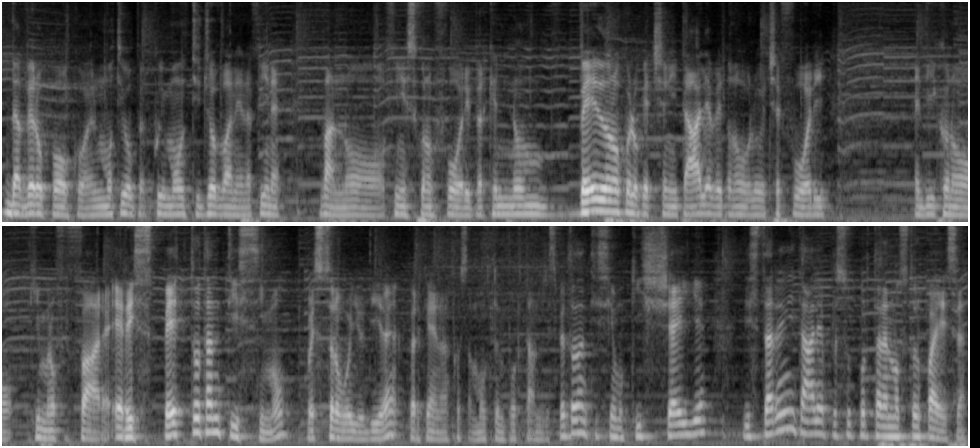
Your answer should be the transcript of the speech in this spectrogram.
davvero poco, è il motivo per cui molti giovani alla fine vanno, finiscono fuori, perché non vedono quello che c'è in Italia, vedono quello che c'è fuori e dicono chi me lo fa fare. E rispetto tantissimo, questo lo voglio dire perché è una cosa molto importante, rispetto tantissimo chi sceglie di stare in Italia per supportare il nostro paese.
